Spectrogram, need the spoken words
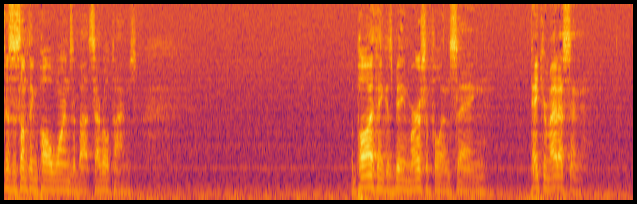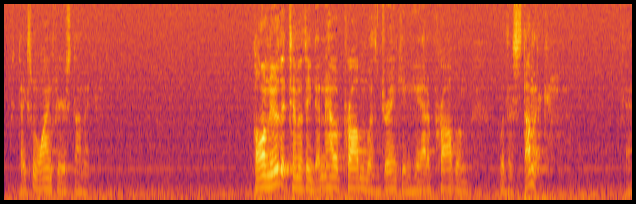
This is something Paul warns about several times. But Paul, I think, is being merciful and saying, take your medicine, take some wine for your stomach. Paul knew that Timothy didn't have a problem with drinking, he had a problem with his stomach. Okay?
